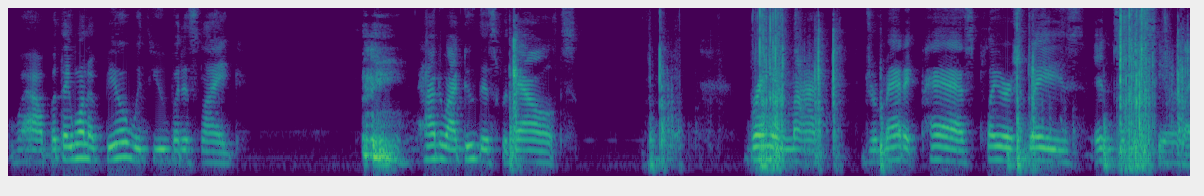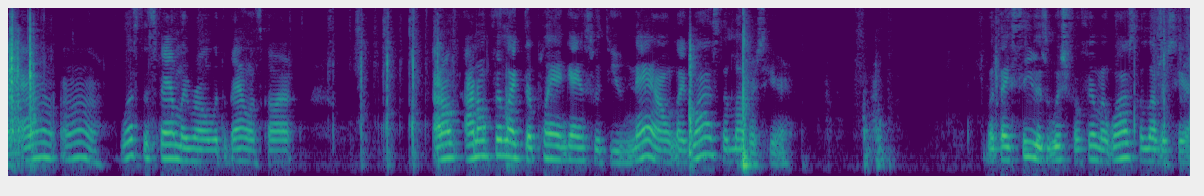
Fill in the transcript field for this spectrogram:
Wow, but they want to build with you, but it's like, how do I do this without bringing my dramatic past, players' ways into this here. Like, I don't, uh, what's this family wrong with the balance card? I don't, I don't feel like they're playing games with you now. Like, why is the lovers here? But they see you as wish fulfillment. Why is the lovers here?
